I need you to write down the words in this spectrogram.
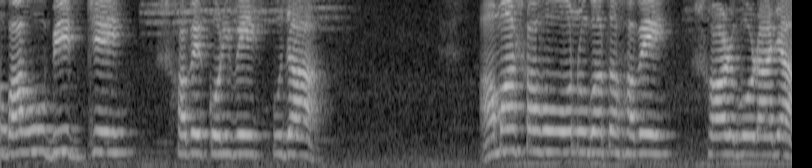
বাহু বীর্যে সবে করিবে পূজা। আমা সহ অনুগত হবে সর্বরাজা।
